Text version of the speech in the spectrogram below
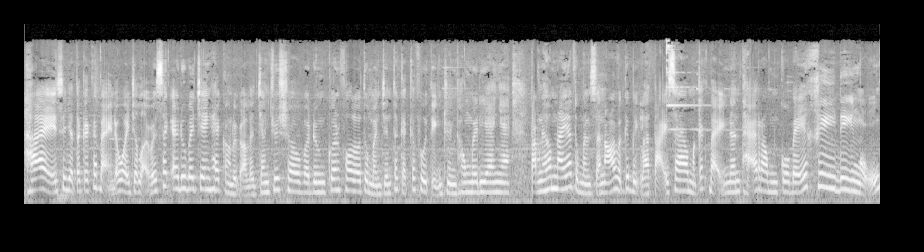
Hi, xin chào tất cả các bạn đã quay trở lại với sách Edu by Trang hay còn được gọi là Trang Chúa Show và đừng quên follow tụi mình trên tất cả các phương tiện truyền thông media nha. Tập ngày hôm nay á, tụi mình sẽ nói về cái việc là tại sao mà các bạn nên thả rong cô bé khi đi ngủ.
